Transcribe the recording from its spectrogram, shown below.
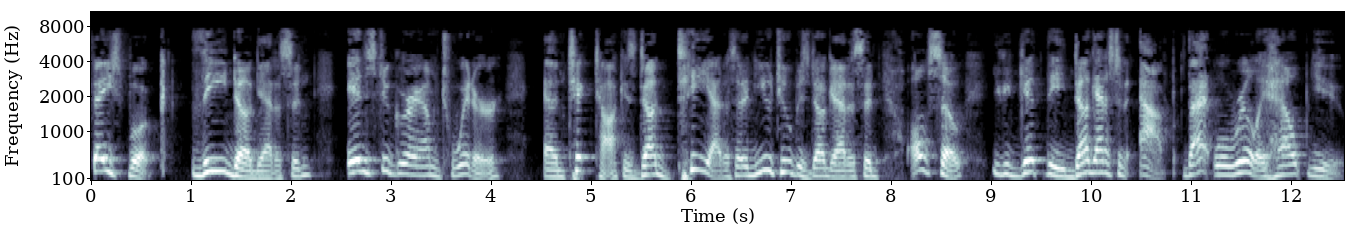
Facebook, The Doug Addison, Instagram, Twitter, and TikTok is Doug T. Addison, and YouTube is Doug Addison. Also, you can get the Doug Addison app. That will really help you.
